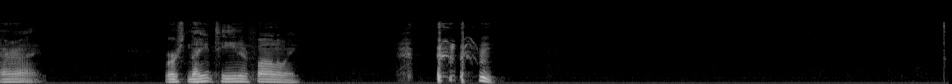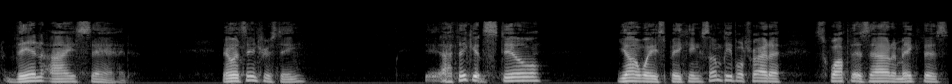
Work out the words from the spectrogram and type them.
All right. Verse 19 and following. then I said. Now it's interesting. I think it's still Yahweh speaking. Some people try to swap this out and make this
